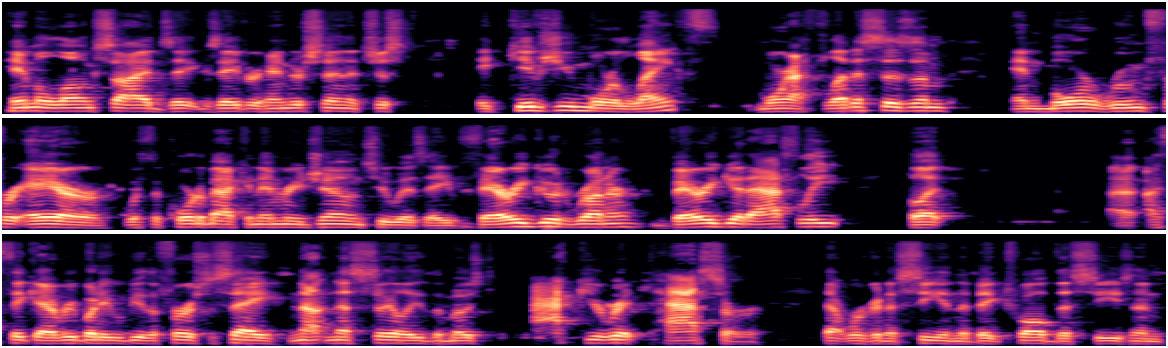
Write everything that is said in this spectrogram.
Him alongside Xzavier Henderson, it's just it gives you more length, more athleticism, and more room for air with the quarterback in Emory Jones, who is a very good runner, very good athlete, but I think everybody would be the first to say not necessarily the most accurate passer that we're going to see in the Big 12 this season.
